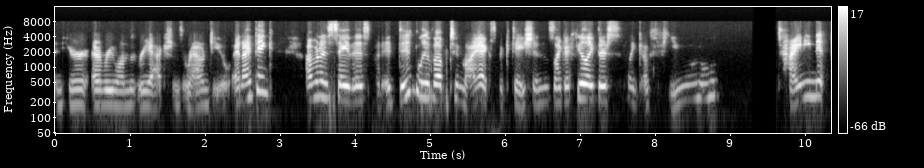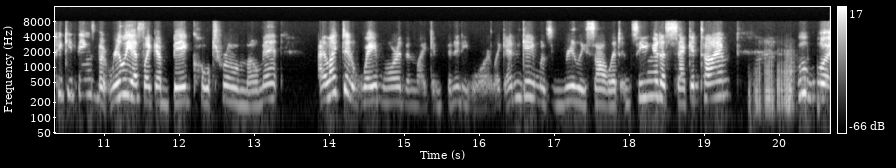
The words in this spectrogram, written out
and hear everyone's reactions around you. And I think I'm gonna say this, but it did live up to my expectations. Like I feel like there's like a few tiny nitpicky things, but really as like a big cultural moment, I liked it way more than like Infinity War. Like Endgame was really solid, and seeing it a second time, oh boy,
